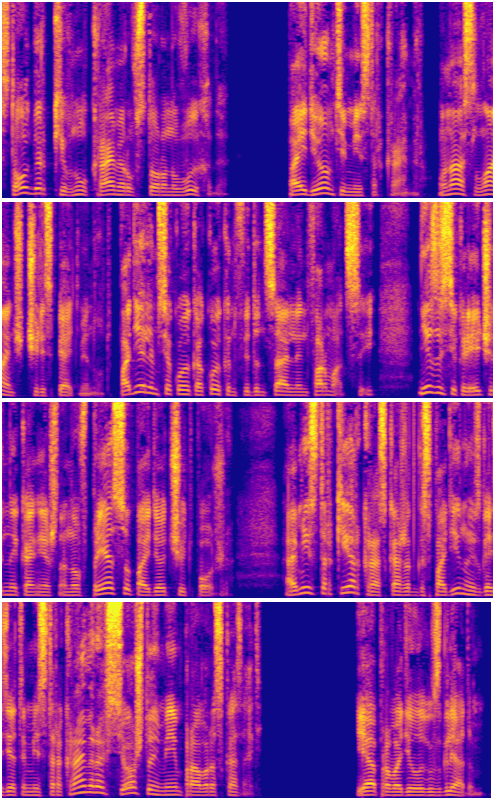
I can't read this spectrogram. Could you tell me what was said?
Столберг кивнул Крамеру в сторону выхода. «Пойдемте, мистер Крамер. У нас ланч через пять минут. Поделимся кое-какой конфиденциальной информацией. Не засекреченной, конечно, но в прессу пойдет чуть позже. А мистер Керк расскажет господину из газеты мистера Крамера все, что имеем право рассказать». Я проводил их взглядом,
